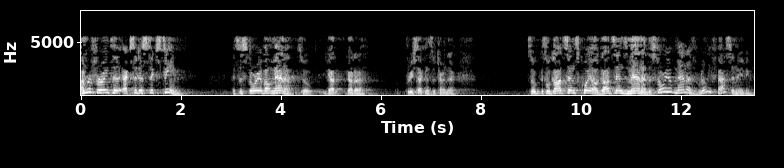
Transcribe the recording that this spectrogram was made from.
I'm referring to Exodus 16. It's the story about manna. So you got got a three seconds to turn there. So so God sends quail. God sends manna. The story of manna is really fascinating.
